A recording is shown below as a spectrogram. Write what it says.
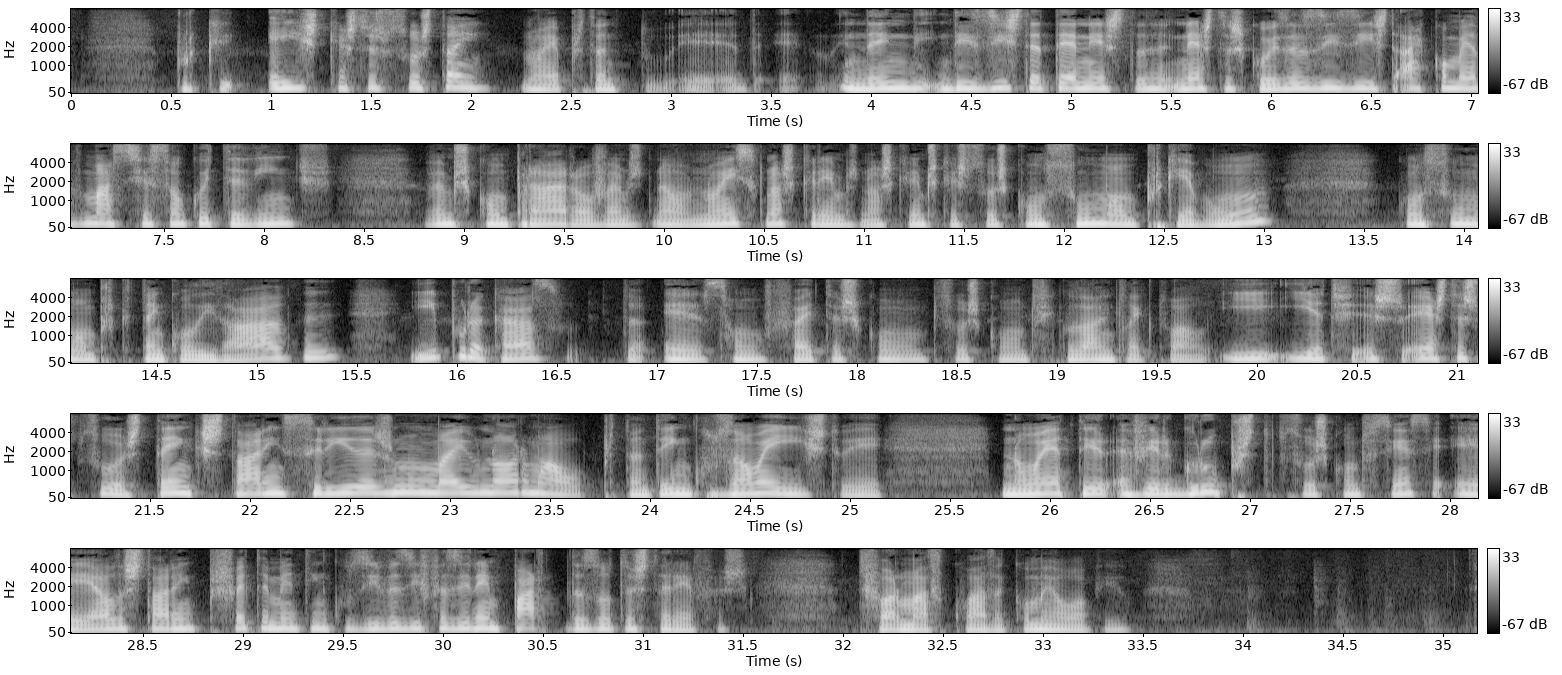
porque é isto que estas pessoas têm, não é? Portanto, é, é, ainda existe até nestas coisas, existe, ah, como é de uma associação, coitadinhos, vamos comprar ou vamos. Não, não é isso que nós queremos. Nós queremos que as pessoas consumam porque é bom, consumam porque tem qualidade e, por acaso, é, são feitas com pessoas com dificuldade intelectual e, e a, estas pessoas têm que estar inseridas no meio normal. Portanto, a inclusão é isto: é não é ter haver grupos de pessoas com deficiência, é elas estarem perfeitamente inclusivas e fazerem parte das outras tarefas de forma adequada, como é óbvio.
